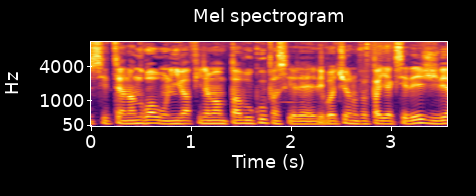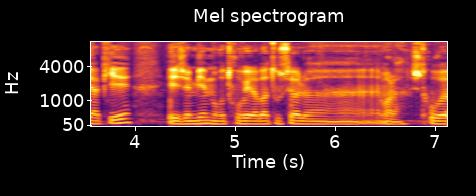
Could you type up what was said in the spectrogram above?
c'est un endroit où on y va finalement pas beaucoup parce que les, voitures ne peuvent pas y accéder. J'y vais à pied et j'aime bien me retrouver là-bas tout seul. voilà, je trouve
